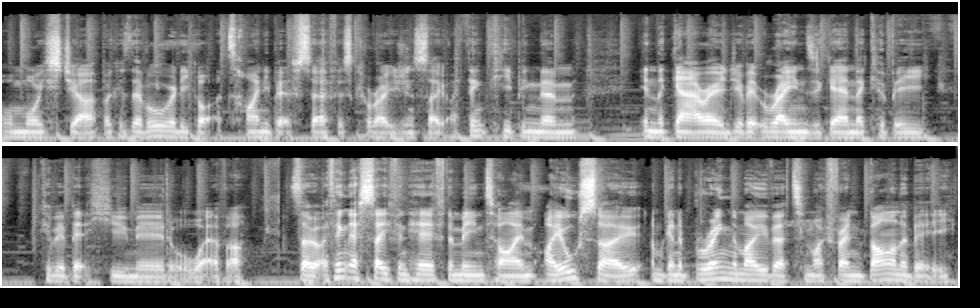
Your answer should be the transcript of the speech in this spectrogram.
or moisture because they've already got a tiny bit of surface corrosion. So I think keeping them in the garage, if it rains again, they could be could be a bit humid or whatever. So I think they're safe in here for the meantime. I also am gonna bring them over to my friend Barnaby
